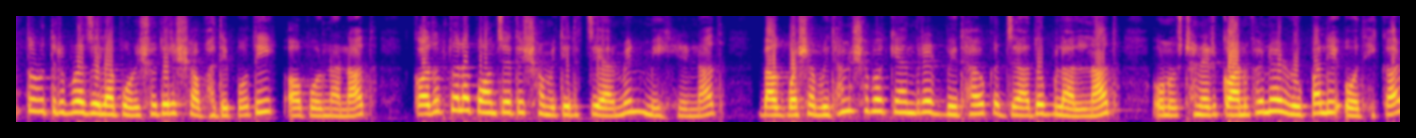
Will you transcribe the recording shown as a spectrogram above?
উত্তর ত্রিপুরা জেলা পরিষদের সভাধিপতি অপর্ণা নাথ, কদমতলা পঞ্চায়েত সমিতির চেয়ারম্যান মিহির নাথ, বাগবাসা বিধানসভা কেন্দ্রের বিধায়ক যাদব লালনাথ অনুষ্ঠানের কনভেনর রূপালী অধিকার,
